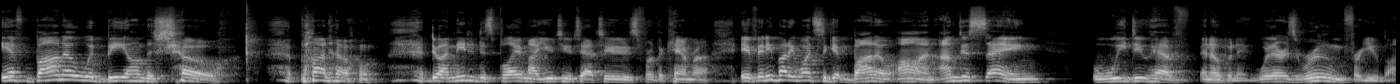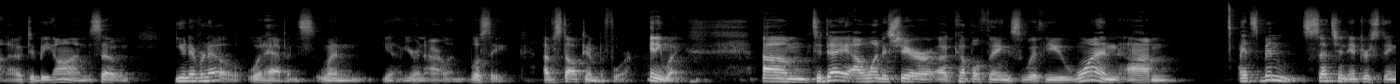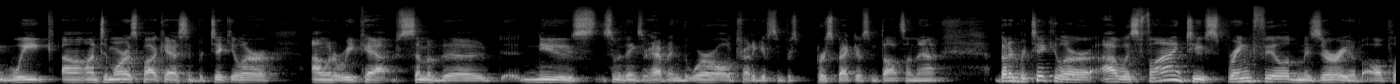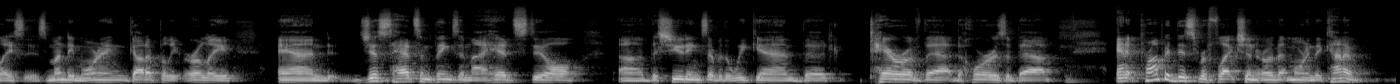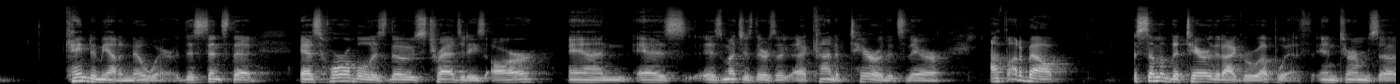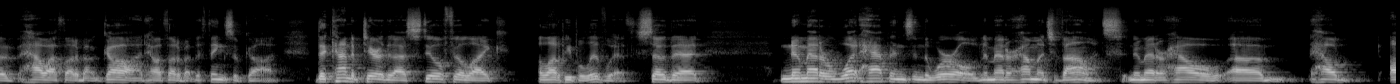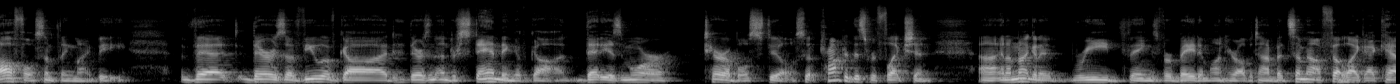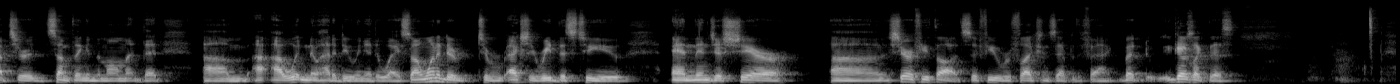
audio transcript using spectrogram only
if Bono would be on the show. Bono, do I need to display my U2 tattoos for the camera? If anybody wants to get Bono on, I'm just saying we do have an opening where there is room for you, Bono, to be on. So you never know what happens when you know you're in Ireland. We'll see. I've stalked him before. Anyway, um, today I want to share a couple things with you. One. Um, it's been such an interesting week uh, on tomorrow's podcast in particular. I want to recap some of the news, some of the things that are happening in the world, try to give some perspective, some thoughts on that. But in particular, I was flying to Springfield, Missouri, of all places, Monday morning, got up really early, and just had some things in my head still. Uh, the shootings over the weekend, the terror of that, the horrors of that. And it prompted this reflection early that morning that kind of came to me out of nowhere this sense that as horrible as those tragedies are, and as as much as there's a, a kind of terror that's there, I thought about some of the terror that I grew up with in terms of how I thought about God, how I thought about the things of God, the kind of terror that I still feel like a lot of people live with, so that no matter what happens in the world, no matter how much violence, no matter how um, how awful something might be, that there is a view of God, there's an understanding of God that is more terrible still. So it prompted this reflection. Uh, and I'm not going to read things verbatim on here all the time, but somehow I felt like I captured something in the moment that um, I, I, wouldn't know how to do any other way. So I wanted to, to actually read this to you and then just share uh, share a few thoughts, a few reflections after the fact. But it goes like this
